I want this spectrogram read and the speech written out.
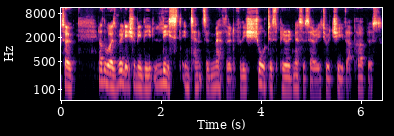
So, in other words, really it should be the least intensive method for the shortest period necessary to achieve that purpose.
